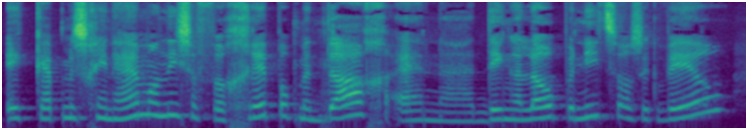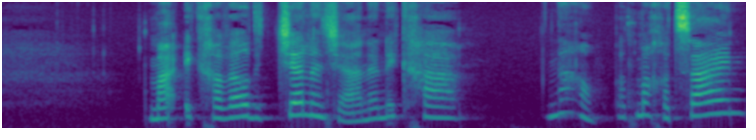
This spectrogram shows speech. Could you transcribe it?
ik heb misschien helemaal niet zoveel grip op mijn dag en uh, dingen lopen niet zoals ik wil. Maar ik ga wel die challenge aan en ik ga, nou, wat mag het zijn?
